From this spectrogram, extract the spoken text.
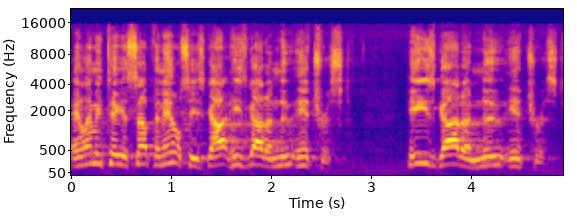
And let me tell you something else he's got. He's got a new interest. He's got a new interest.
